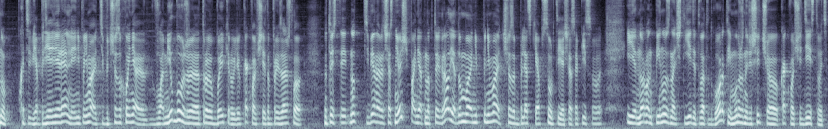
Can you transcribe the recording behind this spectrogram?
Ну, хотя я, я реально я не понимаю, типа, что за хуйня? Вломил бы уже Трою Бейкеру или как вообще это произошло? Ну, то есть, э, ну, тебе, наверное, сейчас не очень понятно, но кто играл, я думаю, они понимают, что за блядский абсурд я сейчас описываю. И Норман Пину, значит, едет в этот город, и ему нужно решить, что, как вообще действовать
